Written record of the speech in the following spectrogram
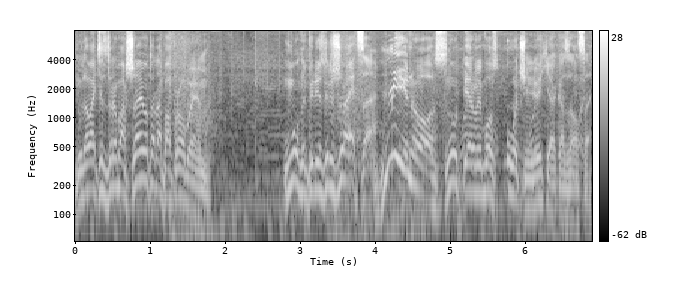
Ну давайте с дробаша его тогда попробуем. Модно перезаряжается. Минус! Ну, первый босс очень легкий оказался.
